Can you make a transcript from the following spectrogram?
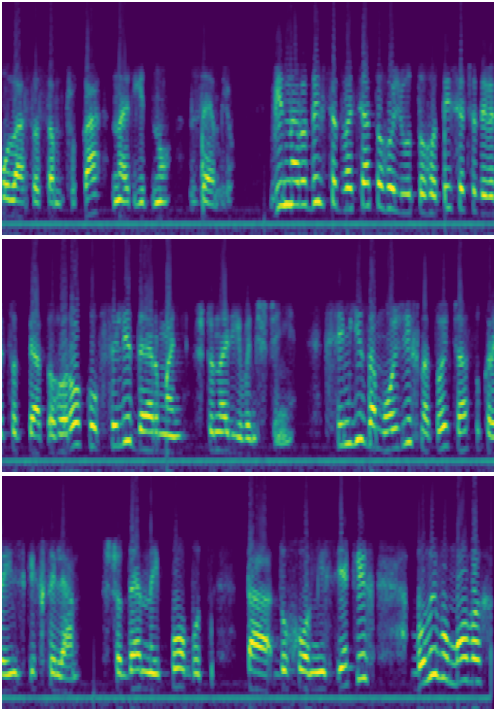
Уласа Самчука на рідну землю. Він народився 20 лютого 1905 року в селі Дермань, що на Рівенщині в сім'ї заможніх на той час українських селян, щоденний побут та духовність яких були в умовах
